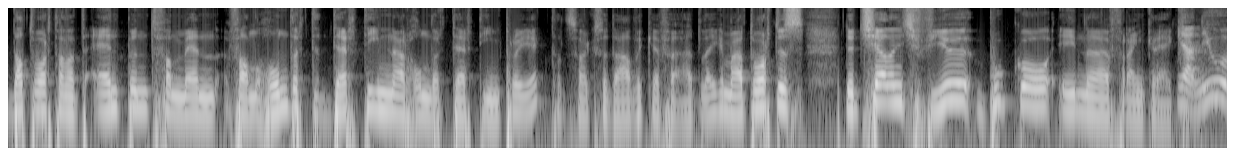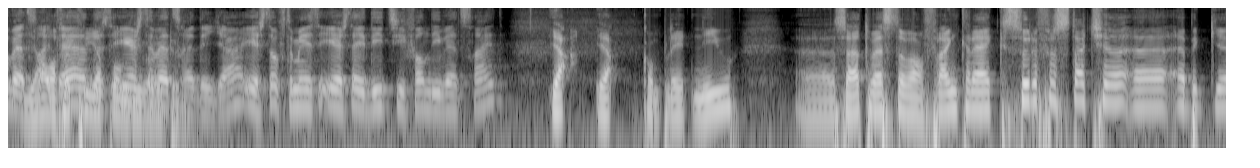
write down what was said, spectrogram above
Dat wordt dan het eindpunt van mijn van 113 naar 113 project. Dat zal ik zo dadelijk even uitleggen. Maar het wordt dus de Challenge Vieux Bouco in uh, Frankrijk. Ja, nieuwe wedstrijd. Hè? Dat is de eerste wedstrijd dit jaar. Eerste, of tenminste de eerste editie van die wedstrijd. Ja, ja compleet nieuw. Uh, zuidwesten van Frankrijk. Surferstadje uh, heb ik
